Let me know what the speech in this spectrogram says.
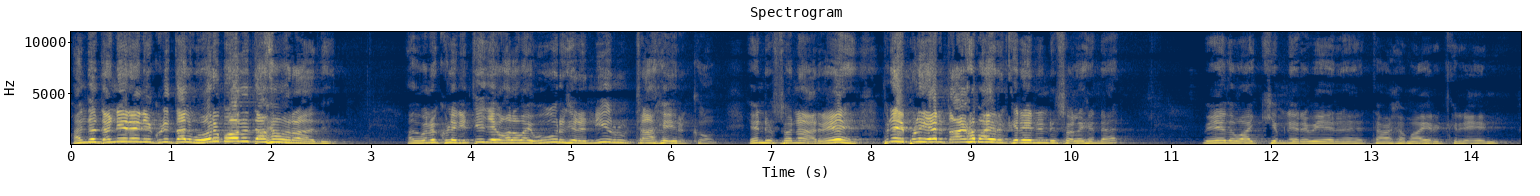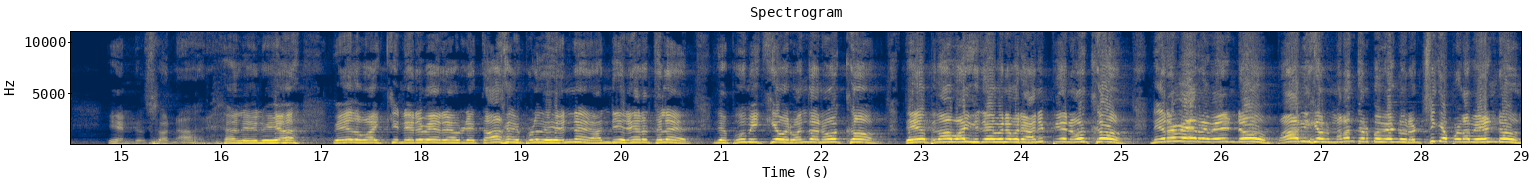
அந்த தண்ணீரை நீ குடித்தால் ஒருபோதும் தாகம் வராது. அது உனக்குள்ள நித்திய ஜெயவாலமாய் ஊறுகிற நீரூற்றாக இருக்கும் என்று சொன்னாரு. பிள்ளையார் தாகமாக இருக்கிறேன் என்று சொல்லுகின்றார். வேத வாக்கியம் நிறைவேற தாகமாக இருக்கிறேன். என்று சொன்னார். வேத வாக்கி நிறைவேற அவருடைய தாகம் இப்பொழுது என்ன? அந்திய நேரத்தில் இந்த பூமிக்கு அவர் வந்த நோக்கம் பிதாவாகி தேவன் அவரை அனுப்பிய நோக்கம் நிறைவேற வேண்டும் பாவிகள் மனம் திரும்ப வேண்டும் ரட்சிக்கப்பட வேண்டும்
